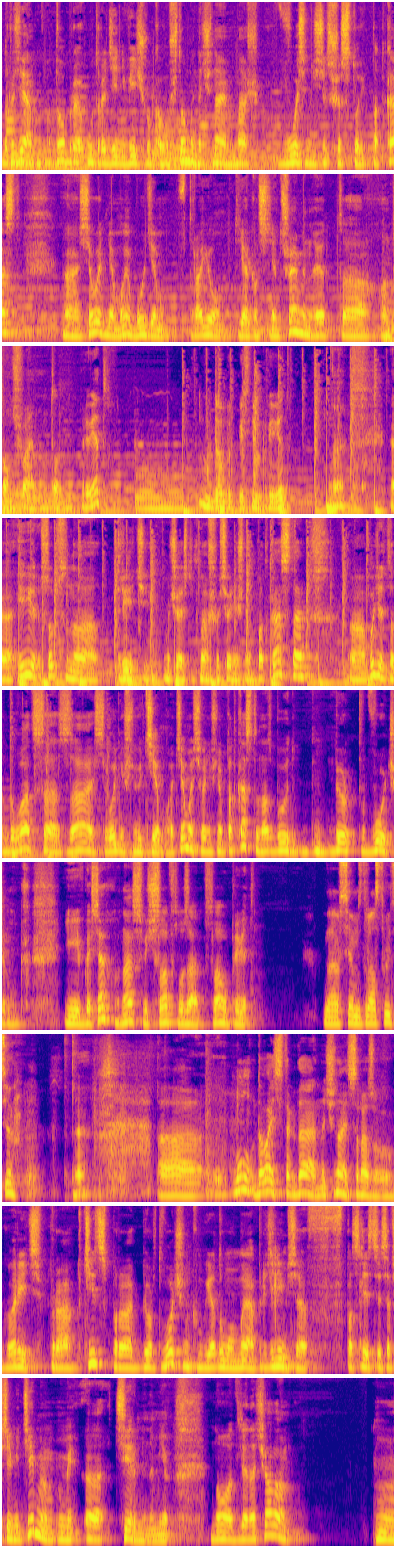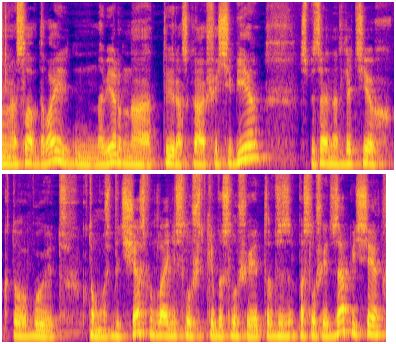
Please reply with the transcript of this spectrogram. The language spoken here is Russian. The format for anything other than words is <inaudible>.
Друзья, доброе утро, день, вечер, у кого что. Мы начинаем наш 86-й подкаст. А, сегодня мы будем втроем. Это я, Константин Шамин, это Антон Швайн. Антон, привет. Добрый всем привет. А, и, собственно, третий участник нашего сегодняшнего подкаста а, будет отдуваться за сегодняшнюю тему. А тема сегодняшнего подкаста у нас будет bird watching. И в гостях у нас Вячеслав Лузан. Слава, привет. Да, всем здравствуйте. Да. А, ну, давайте тогда начинать сразу говорить про птиц, про birdwatching. Я думаю, мы определимся впоследствии со всеми темами, э, терминами. Но для начала, Слав, давай, наверное, ты расскажешь о себе, специально для тех, кто будет, кто, может быть, сейчас в онлайне слушает, либо слушает, послушает в записи,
